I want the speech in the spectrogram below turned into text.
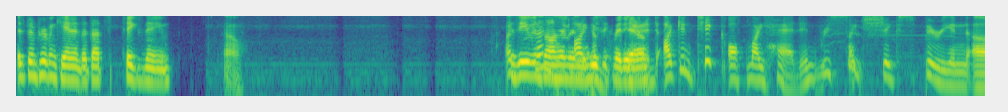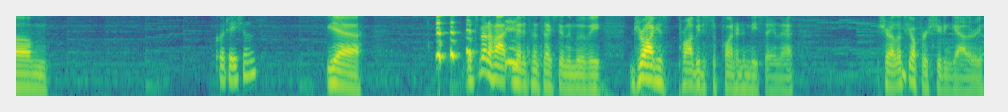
it's been proven canon that that's pig's name. Oh. 'Cause you even saw him in the I music video. dead, I can take off my head and recite Shakespearean, um, Quotations. Yeah. it's been a hot minute since I've seen the movie. Drog is probably disappointed in me saying that. Sure, let's go for a shooting gallery.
